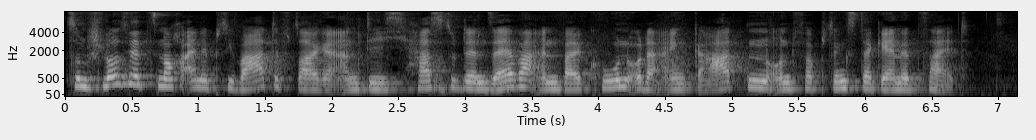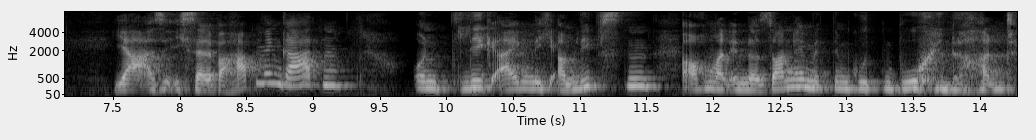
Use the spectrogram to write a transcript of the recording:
Zum Schluss jetzt noch eine private Frage an dich. Hast du denn selber einen Balkon oder einen Garten und verbringst da gerne Zeit? Ja, also ich selber habe einen Garten und liege eigentlich am liebsten auch mal in der Sonne mit einem guten Buch in der Hand.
